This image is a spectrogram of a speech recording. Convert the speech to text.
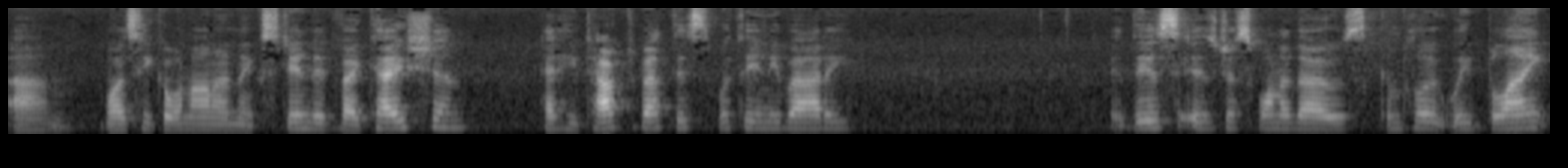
Um, was he going on an extended vacation? Had he talked about this with anybody? This is just one of those completely blank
